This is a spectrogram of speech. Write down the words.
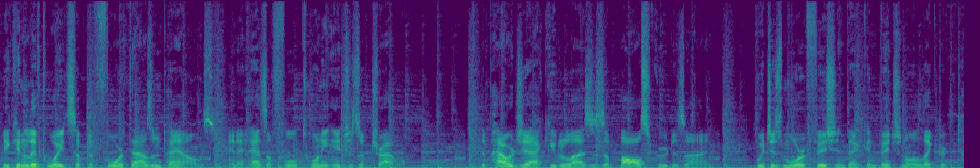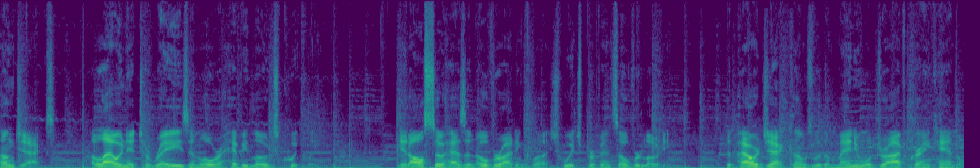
It can lift weights up to 4,000 pounds and it has a full 20 inches of travel. The Power Jack utilizes a ball screw design, which is more efficient than conventional electric tongue jacks, allowing it to raise and lower heavy loads quickly. It also has an overriding clutch which prevents overloading. The Power Jack comes with a manual drive crank handle,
